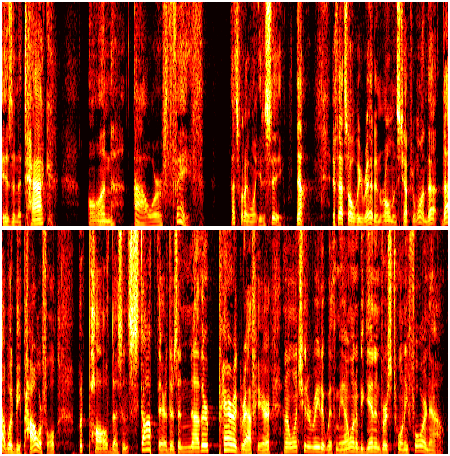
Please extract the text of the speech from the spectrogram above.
is an attack on our faith. That's what I want you to see. Now, if that's all we read in Romans chapter 1, that, that would be powerful, but Paul doesn't stop there. There's another paragraph here, and I want you to read it with me. I want to begin in verse 24 now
